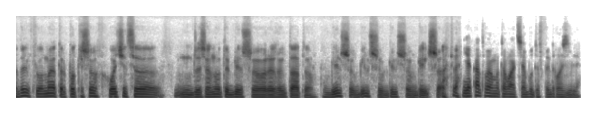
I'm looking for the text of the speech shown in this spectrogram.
Один кілометр, поки що хочеться досягнути більшого результату. Більше, більше, більше, більше. Яка твоя мотивація бути в підрозділі?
